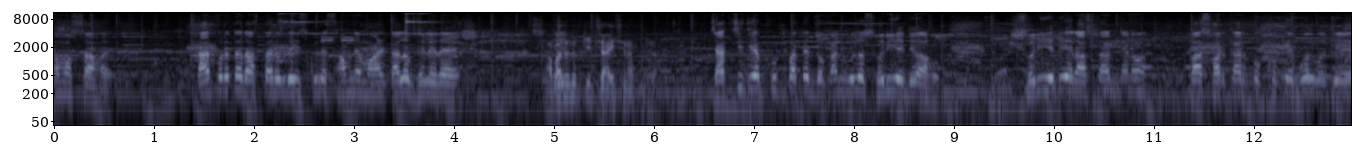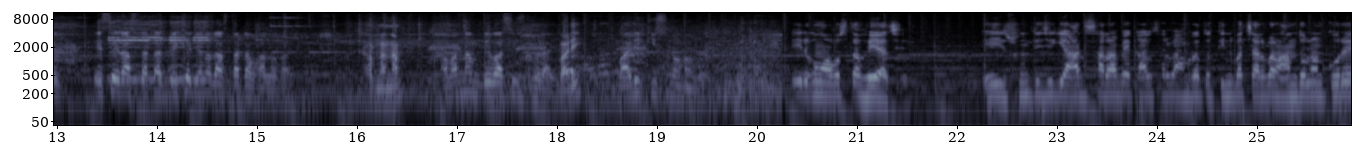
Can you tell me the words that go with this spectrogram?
সমস্যা হয়। তারপরে তো রাস্তার উপরে স্কুলের সামনে মালটালও ফেলে দেয়। আপাতত কি চাইছেন আপনারা? চাচ্ছি যে ফুটপাতের দোকানগুলো সরিয়ে দেওয়া হোক। সরিয়ে দিয়ে রাস্তা যেন বা সরকার পক্ষকে বলব যে এসে রাস্তাটা দেখে যেন রাস্তাটা ভালো হয়। আপনার নাম? আমার নাম দেবাশিস ঘোড়াই। বাড়ি? বাড়ি কৃষ্ণনগর। এইরকম অবস্থা হয়ে আছে। এই শুনতেছি কি আজ সারাবে কাল সারাবে আমরা তো তিনবার চারবার আন্দোলন করে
